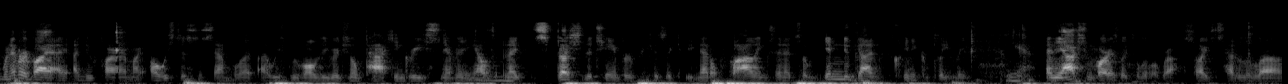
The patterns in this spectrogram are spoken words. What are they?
whenever I buy a, a new firearm, I always disassemble it. I always move all the original packing grease and everything else, and I, especially the chamber because there could be metal filings in it. So get a new gun, clean it completely. yeah. And the action bars looked a little rough, so I just had a little uh,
